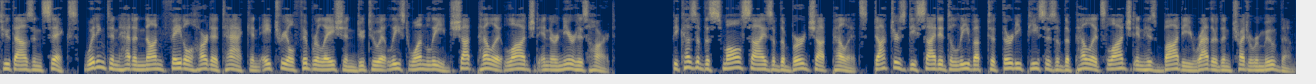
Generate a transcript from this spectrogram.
2006, Whittington had a non-fatal heart attack and atrial fibrillation due to at least one lead shot pellet lodged in or near his heart. Because of the small size of the birdshot pellets, doctors decided to leave up to 30 pieces of the pellets lodged in his body rather than try to remove them.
